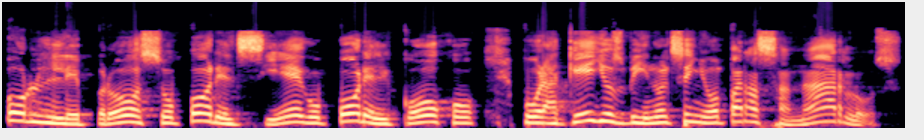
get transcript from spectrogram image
por el leproso, por el ciego, por el cojo, por aquellos vino el Señor para sanarlos.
